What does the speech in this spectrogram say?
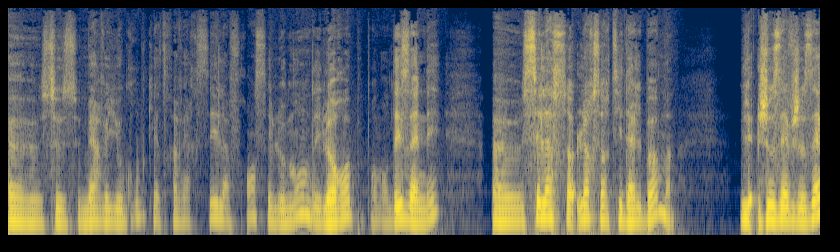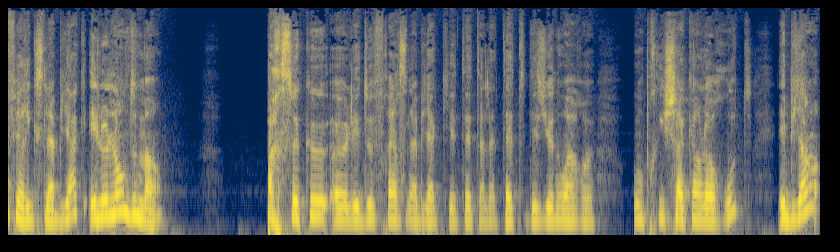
Euh, ce, merveilleux groupe qui a traversé la France et le monde et l'Europe pendant des années. Euh, c'est leur sortie d'album. Joseph Joseph, Eric Slabiak, et le lendemain, parce que euh, les deux frères Slabiak qui étaient à la tête des yeux noirs ont pris chacun leur route, eh bien,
